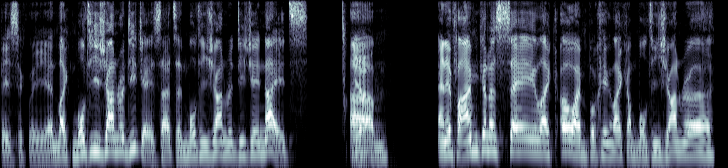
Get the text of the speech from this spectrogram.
basically, and like multi-genre DJ sets and multi-genre DJ nights. Yeah. Um, and if I'm gonna say like, oh, I'm booking like a multi-genre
